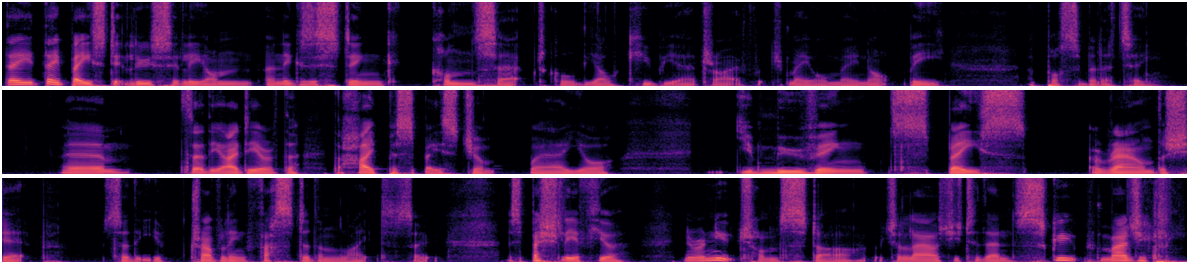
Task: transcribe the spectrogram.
They they based it loosely on an existing concept called the Alcubierre drive, which may or may not be a possibility. Um, so the idea of the, the hyperspace jump, where you're you're moving space around the ship so that you're traveling faster than light. So especially if you're near a neutron star, which allows you to then scoop magically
